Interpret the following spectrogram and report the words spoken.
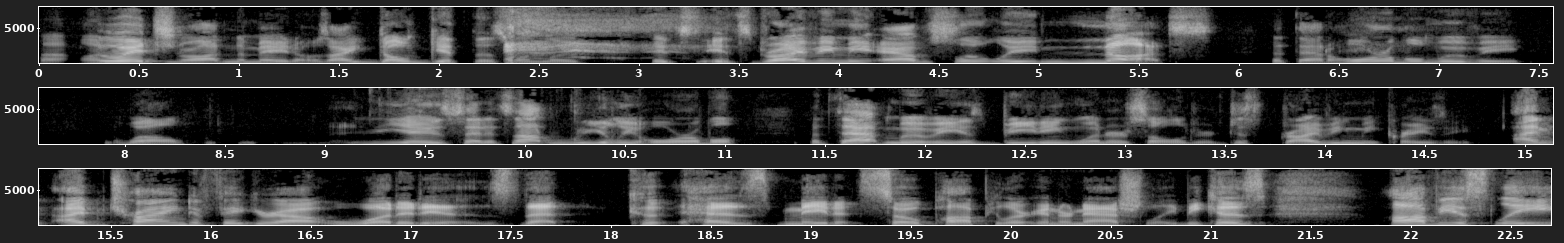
uh, on which, Rotten Tomatoes. I don't get this one, Luke. it's it's driving me absolutely nuts that that horrible movie. Well, you said it's not really horrible but that movie is beating Winter Soldier, just driving me crazy. I'm I'm trying to figure out what it is that could, has made it so popular internationally because obviously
